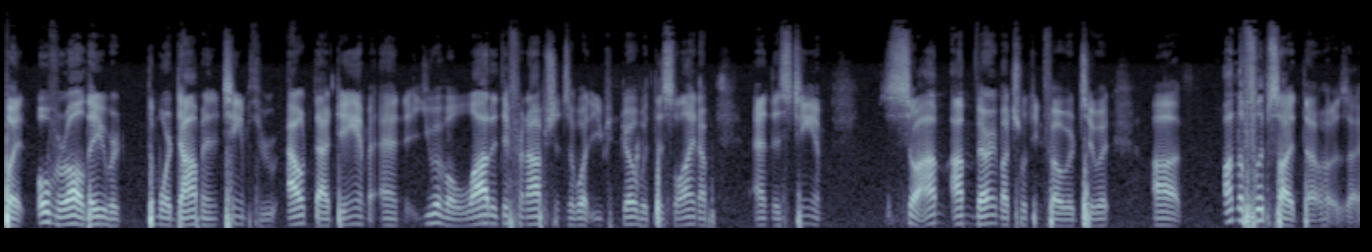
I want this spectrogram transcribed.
but overall, they were the more dominant team throughout that game. And you have a lot of different options of what you can go with this lineup and this team. So I'm I'm very much looking forward to it. Uh, on the flip side, though, Jose,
